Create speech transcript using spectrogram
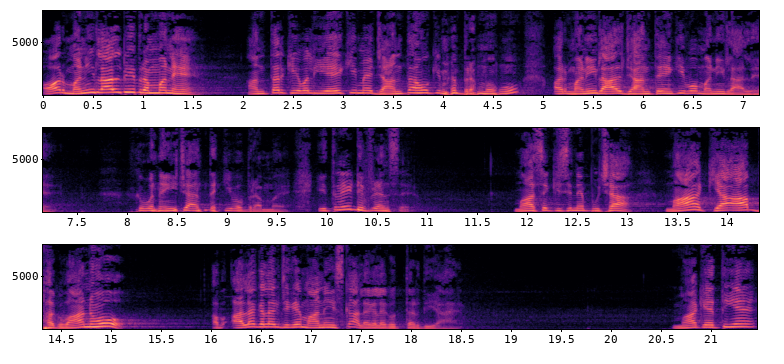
और मनीलाल भी ब्रह्मन है। अंतर केवल यह है कि मैं जानता हूँ कि मैं ब्रह्म हूँ और मनीलाल जानते हैं कि वो मनीलाल है। वो नहीं जानते कि वो ब्रह्म है। इतने डिफरेंस है। माँ से किसी ने पूछा, माँ, क्या आप भगवान हो? अब अलग अलग जगह माँ ने इसका अलग अलग उत्तर दिया है। माँ कहती है,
